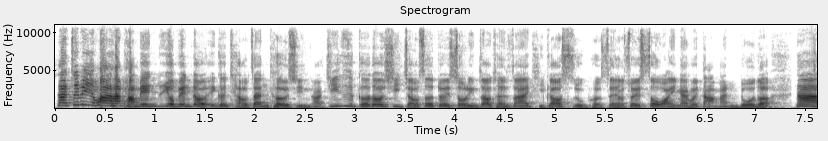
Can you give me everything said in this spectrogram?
那这边的话，它旁边右边都有一个挑战特性啊。今日格斗系角色对首领造成伤害提高十五 percent 所以兽王应该会打蛮多的。那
